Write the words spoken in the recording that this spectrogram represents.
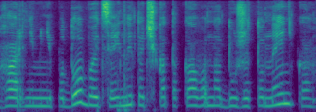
Гарні мені подобаються. І ниточка така, вона дуже тоненька.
